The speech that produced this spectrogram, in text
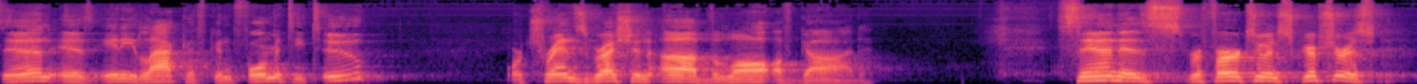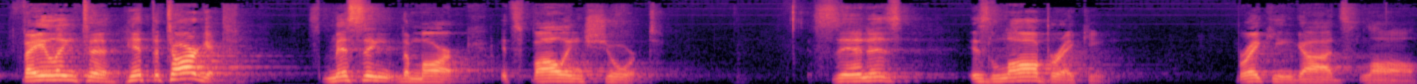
Sin is any lack of conformity to or transgression of the law of God. Sin is referred to in Scripture as failing to hit the target, it's missing the mark, it's falling short. Sin is, is law breaking, breaking God's law.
